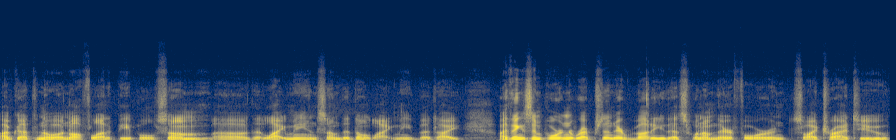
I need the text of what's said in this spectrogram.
I've got to know an awful lot of people, some uh, that like me and some that don't like me. But I, I think it's important to represent everybody. That's what I'm there for. And so I try to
